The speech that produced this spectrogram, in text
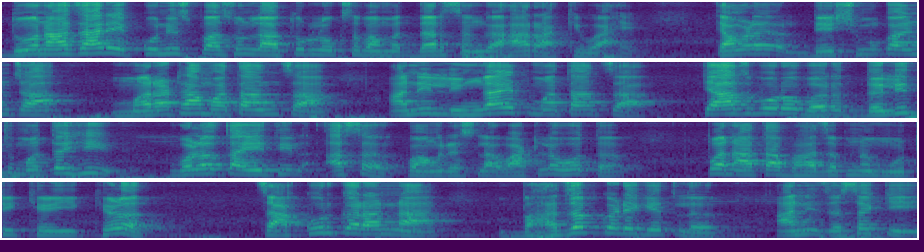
दोन हजार एकोणीसपासून लातूर लोकसभा मतदारसंघ हा राखीव आहे. त्यामुळे देशमुखांचा मराठा मतांचा आणि लिंगायत मतांचा त्याचबरोबर दलित मतही वळवता येतील असं काँग्रेसला वाटलं होतं. पण आता भाजपनं मोठी खेळी खेळत चाकूरकरांना भाजपकडे घेतलं. आणि जसं की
